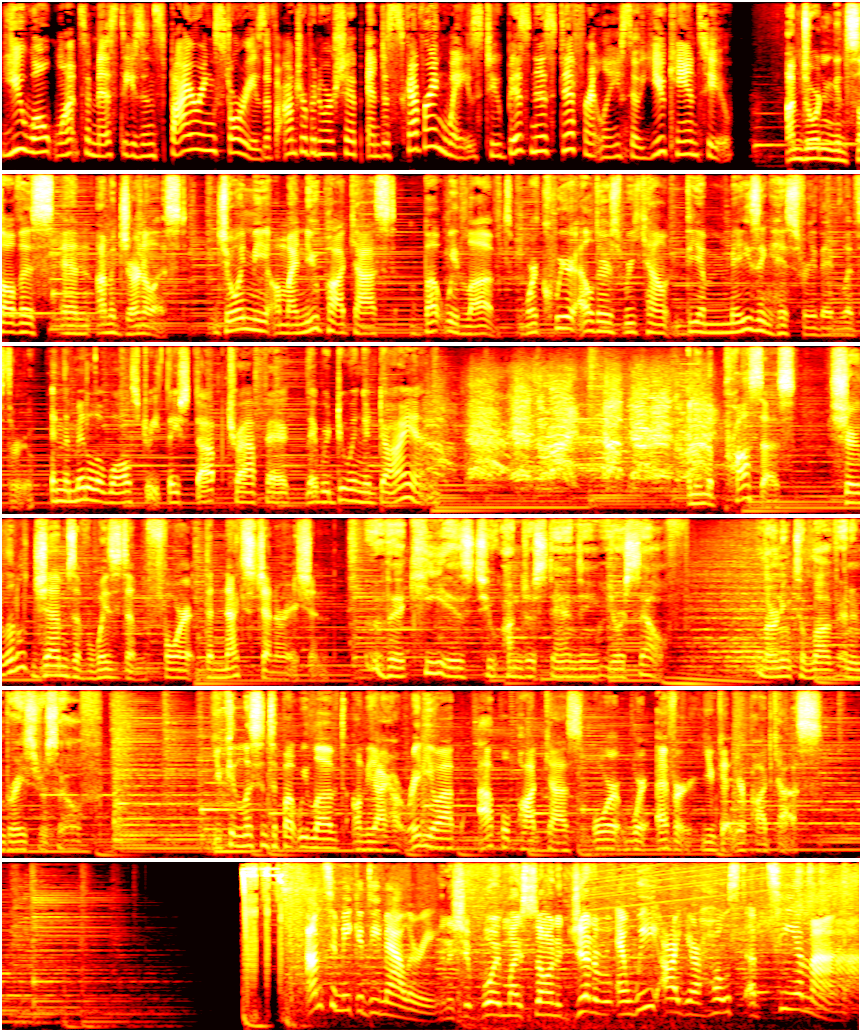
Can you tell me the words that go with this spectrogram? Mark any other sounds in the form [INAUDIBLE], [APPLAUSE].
You won't want to miss these inspiring stories of entrepreneurship and discovering ways to business differently so you can too. I'm Jordan Gonsalves, and I'm a journalist. Join me on my new podcast, But We Loved, where queer elders recount the amazing history they've lived through. In the middle of Wall Street, they stopped traffic, they were doing a die in. And in the process, share little gems of wisdom for the next generation. The key is to understanding yourself, learning to love and embrace yourself. You can listen to But We Loved on the iHeartRadio app, Apple Podcasts, or wherever you get your podcasts. I'm Tamika D. Mallory. And it's your boy, Mysonne, the General. And we are your host of TMI.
